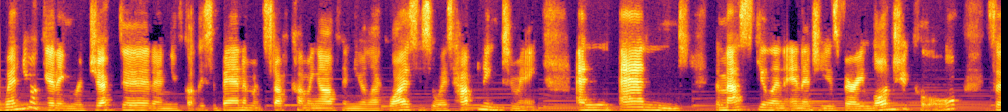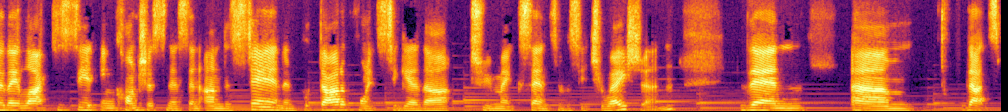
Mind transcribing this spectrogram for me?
when you're getting rejected and you've got this abandonment stuff coming up and you're like, why is this always happening to me? And and the masculine energy is very logical. So they like to sit in consciousness and understand and put data points together to make sense of a situation. Then um, that's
